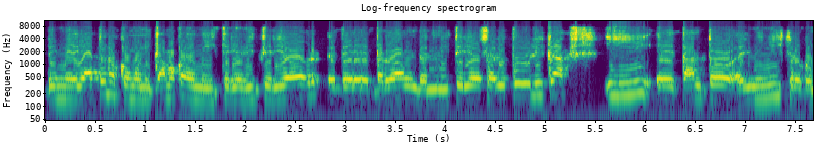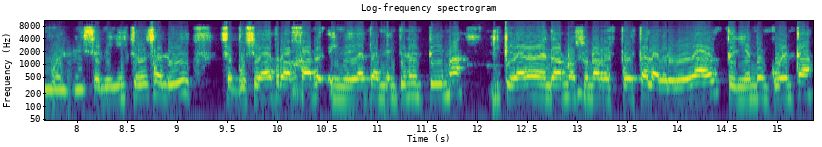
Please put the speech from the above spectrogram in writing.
de inmediato nos comunicamos con el Ministerio del Interior, de, perdón, del Ministerio de Salud Pública y eh, tanto el ministro como el viceministro de Salud se pusieron a trabajar inmediatamente en el tema y quedaron en darnos una respuesta a la brevedad, teniendo en cuenta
